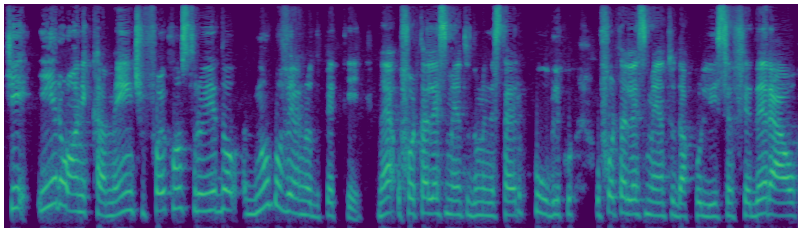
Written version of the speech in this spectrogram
que, ironicamente, foi construído no governo do PT. Né? O fortalecimento do Ministério Público, o fortalecimento da Polícia Federal,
